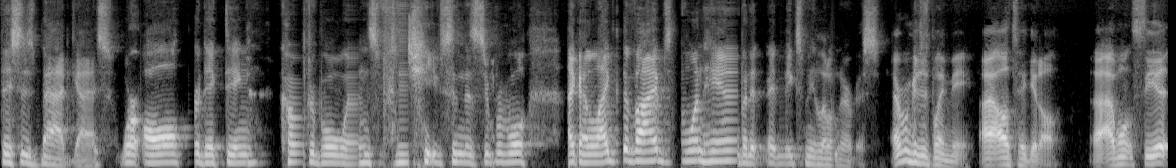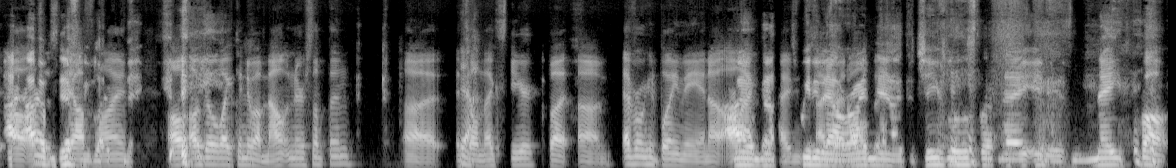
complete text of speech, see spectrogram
This is bad, guys. We're all predicting comfortable wins for the Chiefs in the Super Bowl. Like, I like the vibes on one hand, but it, it makes me a little nervous. Everyone can just blame me. I, will take it all. I won't see it. I'll, I, I'll just stay offline. I'll, I'll go like into a mountain or something uh, until yeah. next year. But um, everyone can blame me, and I'll, I am about to tweet it out right now. If the Chiefs lose Sunday, it is Nate's fault.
